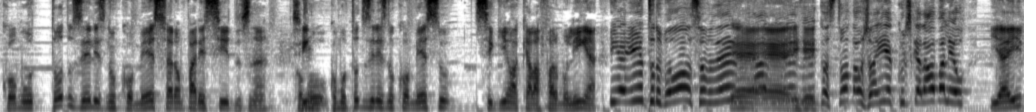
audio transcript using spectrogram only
como todos eles no começo eram parecidos, né? Como, como todos eles no começo seguiam aquela formulinha. E aí, tudo bom? Somos- É, é. Gostou? Dá um joinha, curte o canal, valeu! E aí,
